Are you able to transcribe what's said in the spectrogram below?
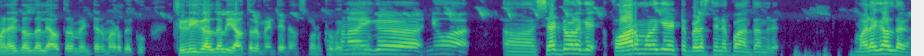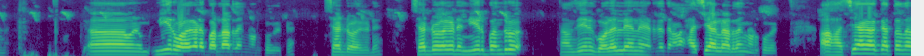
ಮಳೆಗಾಲದಲ್ಲಿ ಯಾವ ತರ ಮೇಂಟೈನ್ ಮಾಡಬೇಕು? ಚಳಿಗಾಲದಲ್ಲಿ ಯಾವ ತರ ಮೇಂಟೆನೆನ್ಸ್ ಮಾಡ್ಕೋಬೇಕು ಅಣ್ಣ ಈಗ ನೀವು ಶೆಡ್ ಒಳಗೆ ಫಾರ್ಮ್ ಒಳಗೆ ಇಟ್ಟು ಬೆಳೆಸ್ತೀನಪ್ಪ ಅಂತಂದ್ರೆ ಮಳೆಗಾಲದಾಗ ನೀರು ಒಳಗಡೆ ಬರ್ಲಾರ್ದಂಗೆ ನೋಡ್ಕೋಬೇಕು ಶೆಡ್ ಒಳಗಡೆ. ಶೆಡ್ ಒಳಗಡೆ ನೀರ್ ಬಂದ್ರು ನಮ್ದೇನು ಗೊಳಲ್ಲಿ ಏನೋ ಇರ್ತೈತೆ ಹಸಿ ಆಗ್ಲಾರ್ದಂಗೆ ನೋಡ್ಕೋಬೇಕು. ಆ ಹಸಿ ಆಗಾಕತ್ತಂದ್ರ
